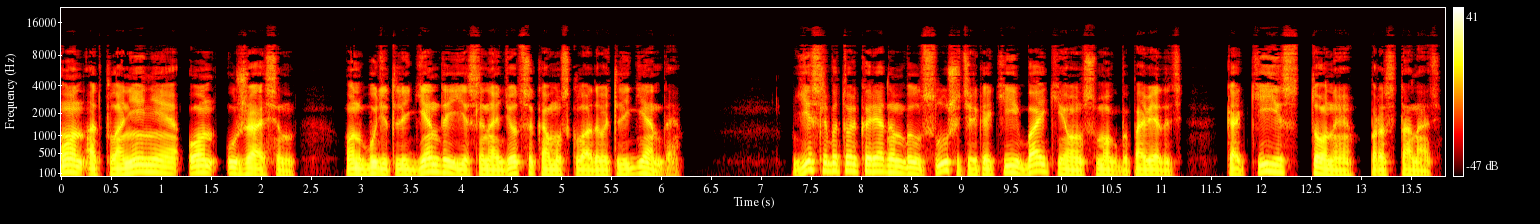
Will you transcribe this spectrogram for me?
он отклонение, он ужасен, он будет легендой, если найдется кому складывать легенды. Если бы только рядом был слушатель, какие байки он смог бы поведать, какие стоны простонать.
